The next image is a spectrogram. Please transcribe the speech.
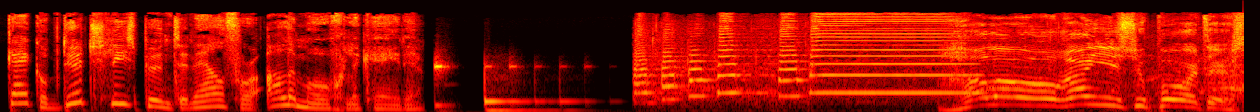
Kijk op dutchlease.nl voor alle mogelijkheden. Hallo Oranje supporters!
